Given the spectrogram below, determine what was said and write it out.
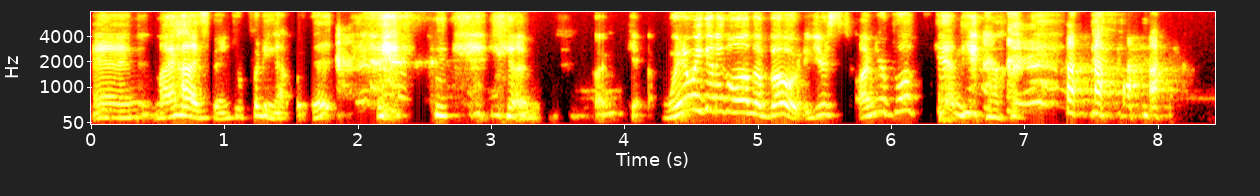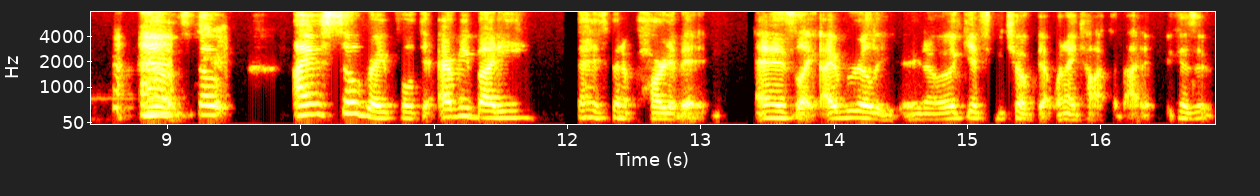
and my husband for putting up with it. When are we going to go on the boat? You're on your book again you know, so i'm so grateful to everybody that has been a part of it and it's like I really, you know, it gets me choked up when I talk about it because it,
